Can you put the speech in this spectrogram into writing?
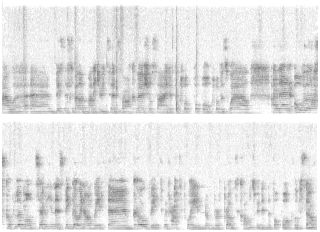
our um, business development manager in terms of our commercial side of the club football club as well. And then over the last couple of months, everything that's been going on with um, COVID, we've had to put in a number of protocols within the football club. So mm-hmm.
